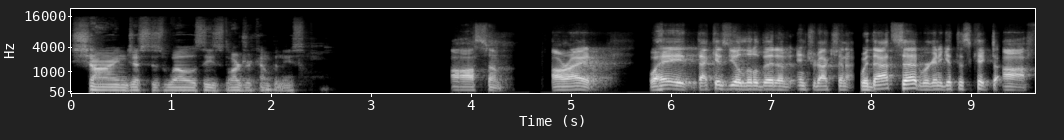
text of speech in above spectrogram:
shine just as well as these larger companies. Awesome. All right. Well, hey, that gives you a little bit of introduction. With that said, we're going to get this kicked off.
